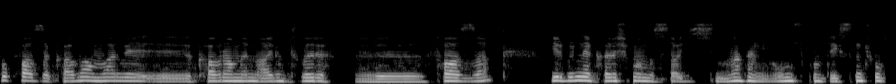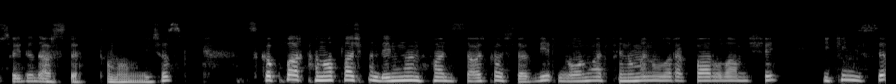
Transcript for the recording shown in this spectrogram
Çok fazla kavram var ve e, kavramların ayrıntıları e, fazla. Birbirine karışmaması açısından hani omuz kompleksini çok sayıda derste tamamlayacağız. Skapular kanatlaşma denilen hadise arkadaşlar bir normal fenomen olarak var olan bir şey. İkincisi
